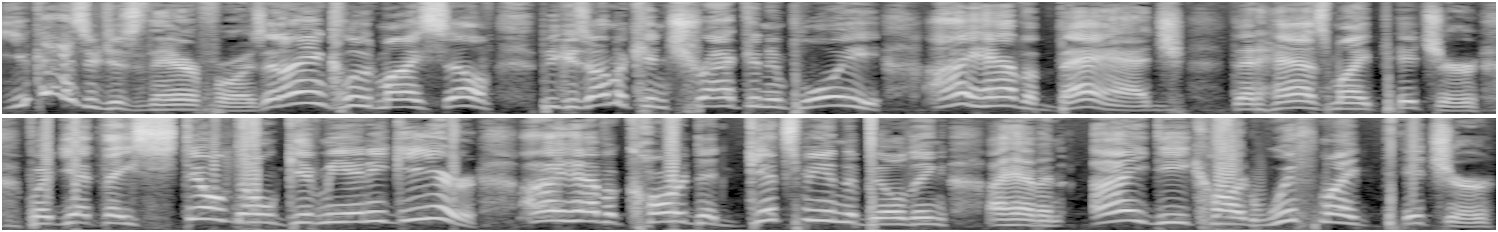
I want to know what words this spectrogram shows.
you guys are just there for us. And I include myself because I'm a contracted employee. I have a badge that has my picture, but yet they still don't give me any gear. I have a card that gets me in the building. I have an ID card with my picture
